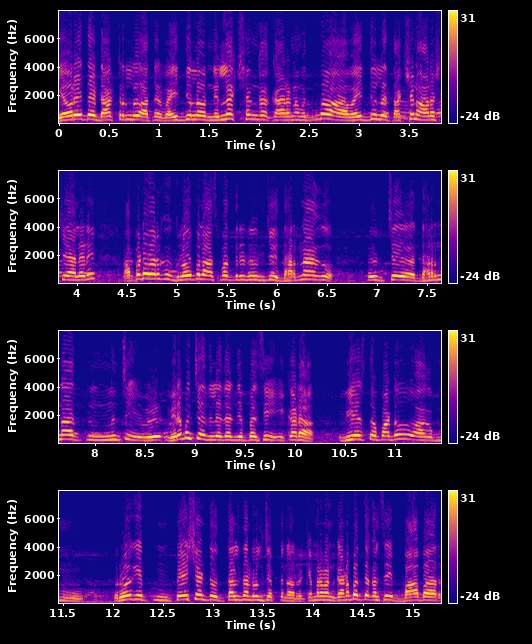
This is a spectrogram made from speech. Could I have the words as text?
ఎవరైతే డాక్టర్లు అతని వైద్యుల నిర్లక్ష్యంగా కారణమవుతుందో ఆ వైద్యులు తక్షణం అరెస్ట్ చేయాలని అప్పటి వరకు గ్లోబల్ ఆసుపత్రి నుంచి ధర్నాకు ధర్నా నుంచి వి- విరమించేది లేదని చెప్పేసి ఇక్కడ VS తో పాటు రోగి పేషెంట్ తల్లిదండ్రులు చెప్తున్నారు. కెమెరామెన్ గణపతితో కలిసి బాబార్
